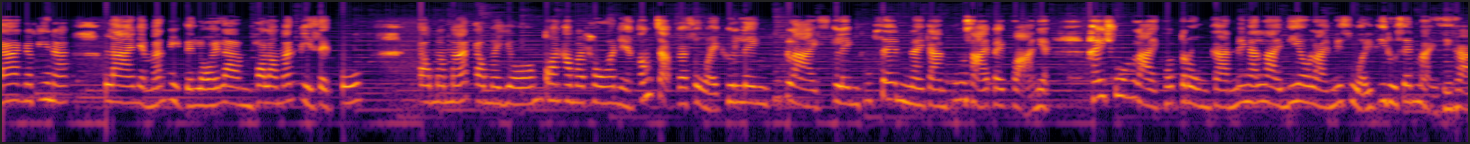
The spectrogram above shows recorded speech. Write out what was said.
ยากนะพี่นะ ลายเนี่ยมัดหมี่เป็นร้อยลำพอเรามัดหมี่เสร็จปุ๊บเอามามัดเอามาย้อม ตอนเอามาทอเนี่ยต้องจับกระสวยคือเล็งทุกลายเล็งทุกเส้นในการพุ่งซ้ายไปขวาเนี่ยให้ช่วงลายเขาตรงกันไม่งั้นลายเบี้ยวลายไม่สวยพี่ดูเส้นใหม่สิคะ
